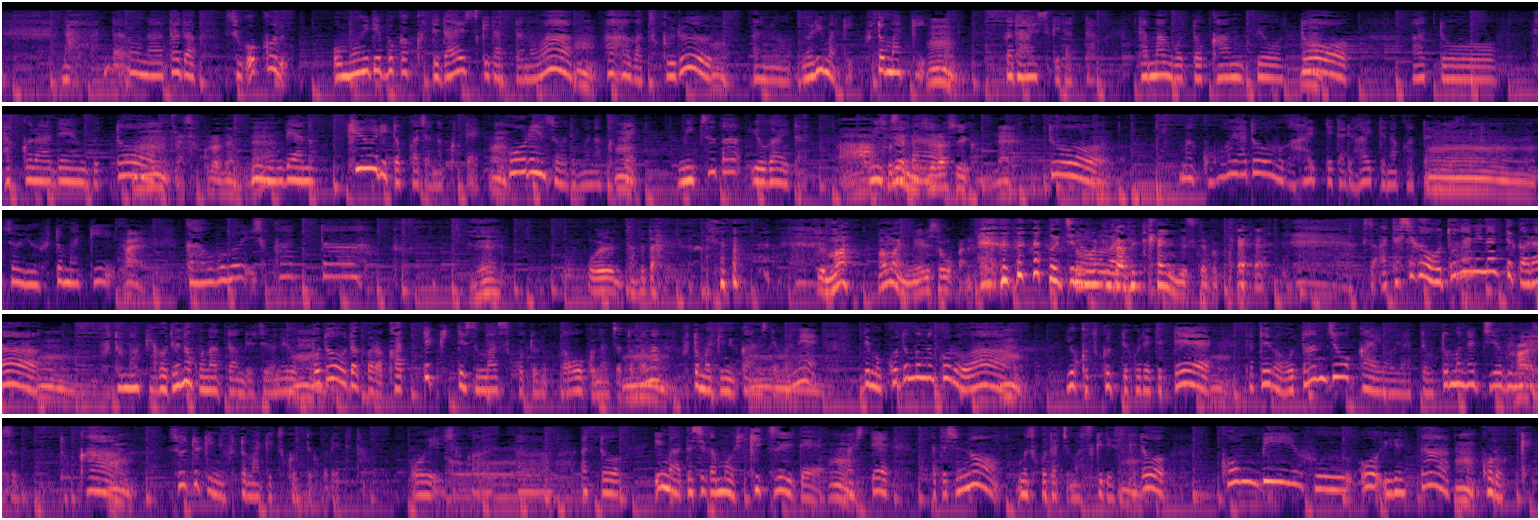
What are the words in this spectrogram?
なんだろうな。ただすごく思い出深くて大好きだったのは、ん。母が作る、あの海苔巻き太巻きうん。が大好きだった。卵とかんぴょうと、あと桜でんぶと、うん。桜でもうね。ん。であのきゅうりとかじゃなくて、うん。ほうれん草でもなくて、うん。三つ葉湯がいた。ああそれは珍しいかもね。と、まあ高野豆腐が入ってたり入ってなかったうりですけど、ん。そういう太巻きはい。が美味しかった。え？俺食べたい。まママにメールしとこうかな。うちのママに。太巻き食べたいんですけど。ってそう私が大人になってから、うん。太巻きが出なくなったんですよね。よっぽどだから買ってきて済ますことが多くなっちゃったかな、うん。太巻きに関してはね、でも子供の頃は、よく作ってくれてて、例えばお誕生会をやってお友達呼びますとか、うん。そういう時に太巻き作ってくれてた。美味しかったあと今私がもう引き継いでまして、私の息子たちも好きですけど、コンビーフを入れたコロッケ、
